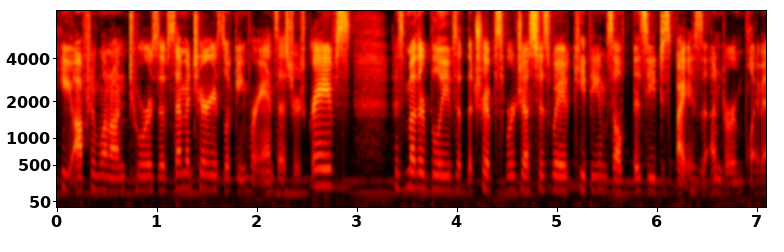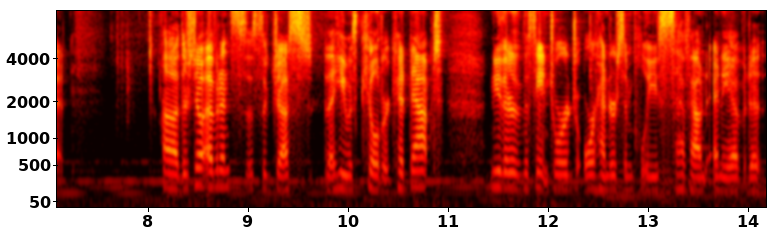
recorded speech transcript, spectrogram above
He often went on tours of cemeteries looking for ancestors' graves. His mother believes that the trips were just his way of keeping himself busy despite his underemployment. Uh, there's no evidence to suggest that he was killed or kidnapped. Neither the St. George or Henderson police have found any evidence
